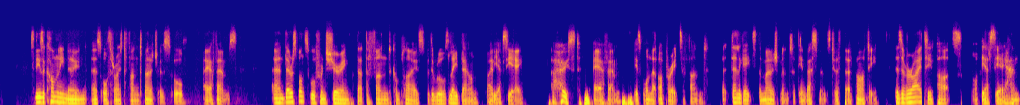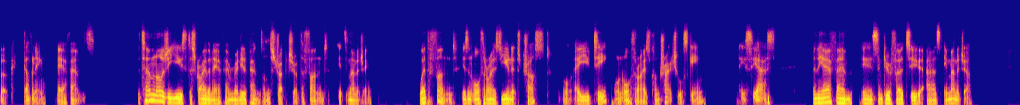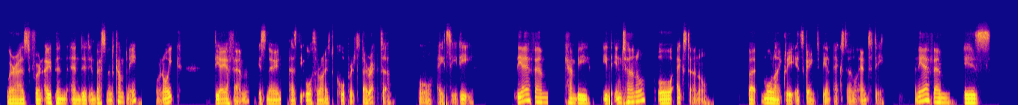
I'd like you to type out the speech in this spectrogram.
So these are commonly known as authorized fund managers or AFMs. And they're responsible for ensuring that the fund complies with the rules laid down by the FCA. A host AFM is one that operates a fund that delegates the management of the investments to a third party. There's a variety of parts of the FCA handbook governing AFMs. The terminology used to describe an AFM really depends on the structure of the fund it's managing. Where the fund is an authorized unit trust, or AUT, or an authorized contractual scheme, ACS, then the AFM is simply referred to as a manager. Whereas for an open ended investment company, or an OEIC, the AFM is known as the Authorized Corporate Director, or ACD. The AFM can be either internal or external, but more likely it's going to be an external entity. And the AFM is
